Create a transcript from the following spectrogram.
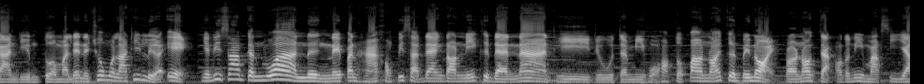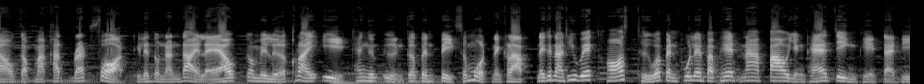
การยืมตัวมาเล่นในช่วงเวลาที่เหลือเองอย่างที่ทราบกันว่าหนึ่งในปัญหาของปีศาจแดงตอนนี้คือแดนหน้าที่ดูจะมีหัวหอกตัวเป้าน้อยเกินไปหน่อย เพราะนอกจากออโตนี่มาร์ซิยาวกับมาคัตแบรดฟอร์ดที่เล่นตรงนั้นได้แล้ว ก็ไม่เหลือใครอีกแค่เงินอื่นก็เป็นปีกสมุดนะครับในขณะที่เวกฮอสถือว่าเป็นผู้เล่นประเภทหน้าเป้าอย่างแท้จริง เพียงแต่ดี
